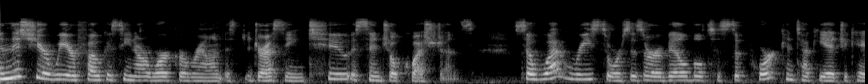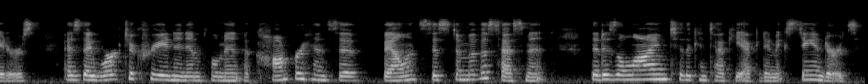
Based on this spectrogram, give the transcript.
And this year we are focusing our work around addressing two essential questions. So what resources are available to support Kentucky educators as they work to create and implement a comprehensive, balanced system of assessment that is aligned to the Kentucky academic standards?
